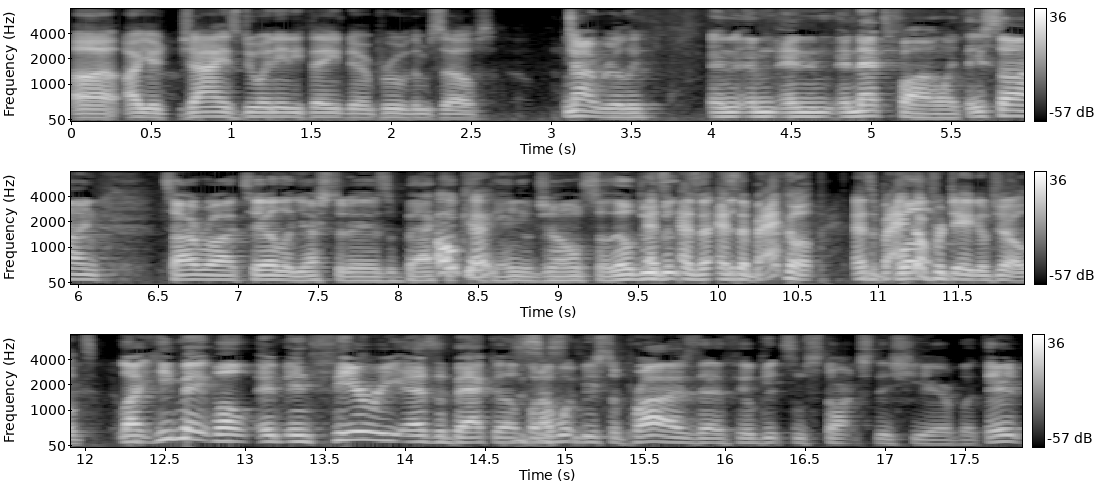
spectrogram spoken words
Uh, are your Giants doing anything to improve themselves? Not really, and and and and that's fine. Like they signed Tyrod Taylor yesterday as a backup Okay. for Daniel Jones, so they'll do As, the, as, a, as a backup, as a backup Well- for Daniel Jones. like he may well in, in theory as a backup, but I wouldn't be surprised that if he'll get some starts this year. But they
